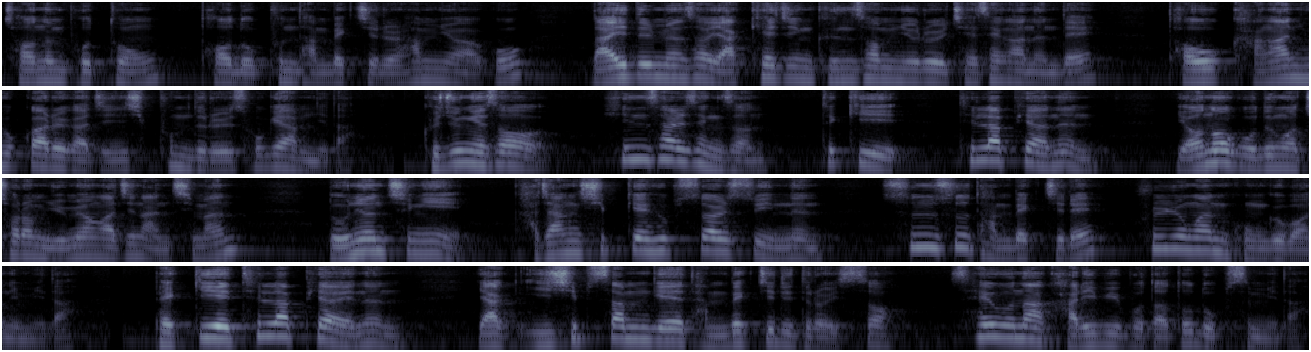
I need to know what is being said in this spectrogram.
저는 보통 더 높은 단백질을 함유하고 나이 들면서 약해진 근섬유를 재생하는데 더욱 강한 효과를 가진 식품들을 소개합니다. 그 중에서 흰살 생선, 특히 틸라피아는 연어 고등어처럼 유명하진 않지만 노년층이 가장 쉽게 흡수할 수 있는 순수 단백질의 훌륭한 공급원입니다. 100기의 틸라피아에는 약 23개의 단백질이 들어있어 새우나 가리비보다도 높습니다.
